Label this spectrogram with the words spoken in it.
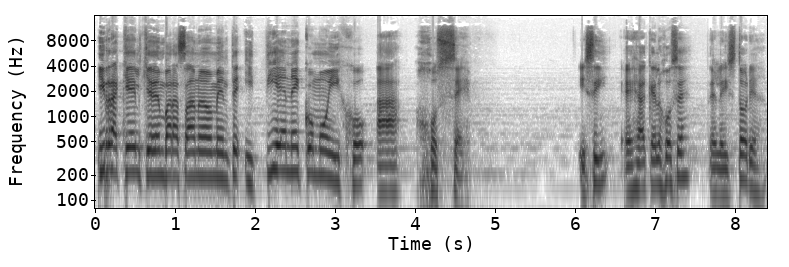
Y Raquel queda embarazada nuevamente y tiene como hijo a José. Y sí, es aquel José de la historia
